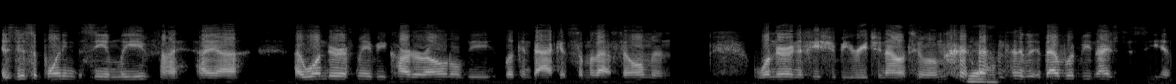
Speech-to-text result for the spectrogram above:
it's disappointing to see him leave. I I uh, I wonder if maybe Carteron will be looking back at some of that film and wondering if he should be reaching out to him. Yeah. that would be nice to see him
